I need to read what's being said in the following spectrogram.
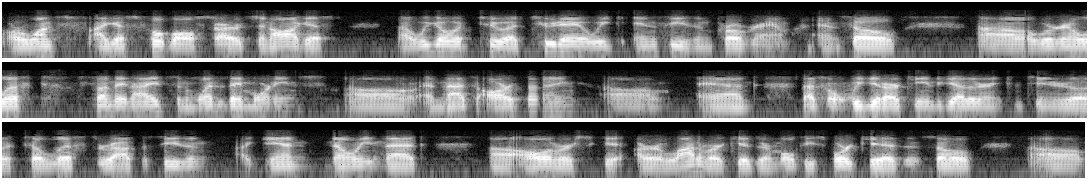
or once I guess football starts in August, uh, we go to a two-day a week in-season program, and so uh, we're going to lift Sunday nights and Wednesday mornings, uh, and that's our thing. Um, and that's when we get our team together and continue to, to lift throughout the season. Again, knowing that uh, all of our or a lot of our kids are multi-sport kids, and so um,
